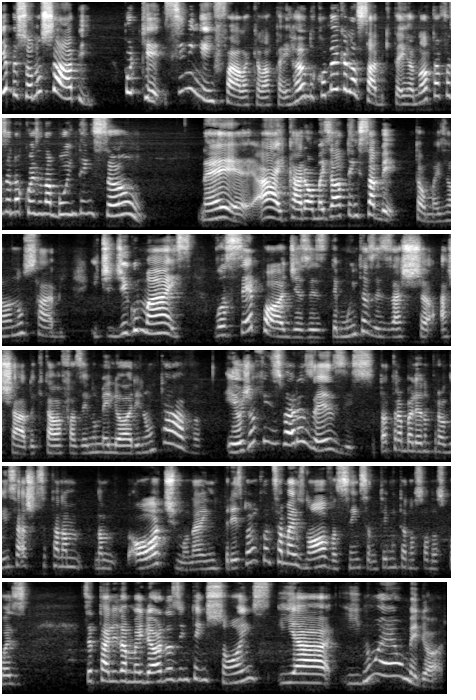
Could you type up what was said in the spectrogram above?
E a pessoa não sabe. Porque se ninguém fala que ela tá errando, como é que ela sabe que tá errando? Ela tá fazendo a coisa na boa intenção. Né? Ai, Carol, mas ela tem que saber. Então, mas ela não sabe. E te digo mais, você pode, às vezes, ter muitas vezes achado que estava fazendo melhor e não estava. Eu já fiz várias vezes. Você está trabalhando para alguém, você acha que você está na, na, ótimo, né? Empresa, principalmente quando você é mais nova, assim, você não tem muita noção das coisas. Você está ali na melhor das intenções e, a, e não é o melhor,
